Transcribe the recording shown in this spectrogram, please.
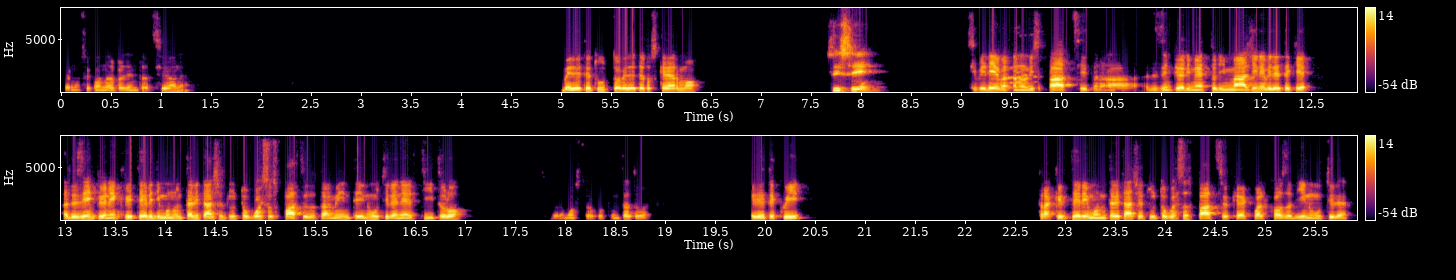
Per un secondo la presentazione. Vedete tutto? Vedete lo schermo? Sì, sì. Si vedevano gli spazi tra, ad esempio, rimetto l'immagine, vedete che, ad esempio, nei criteri di monumentalità c'è tutto questo spazio totalmente inutile nel titolo, ve lo mostro col puntatore, vedete qui, tra criteri di monumentalità c'è tutto questo spazio che è qualcosa di inutile,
